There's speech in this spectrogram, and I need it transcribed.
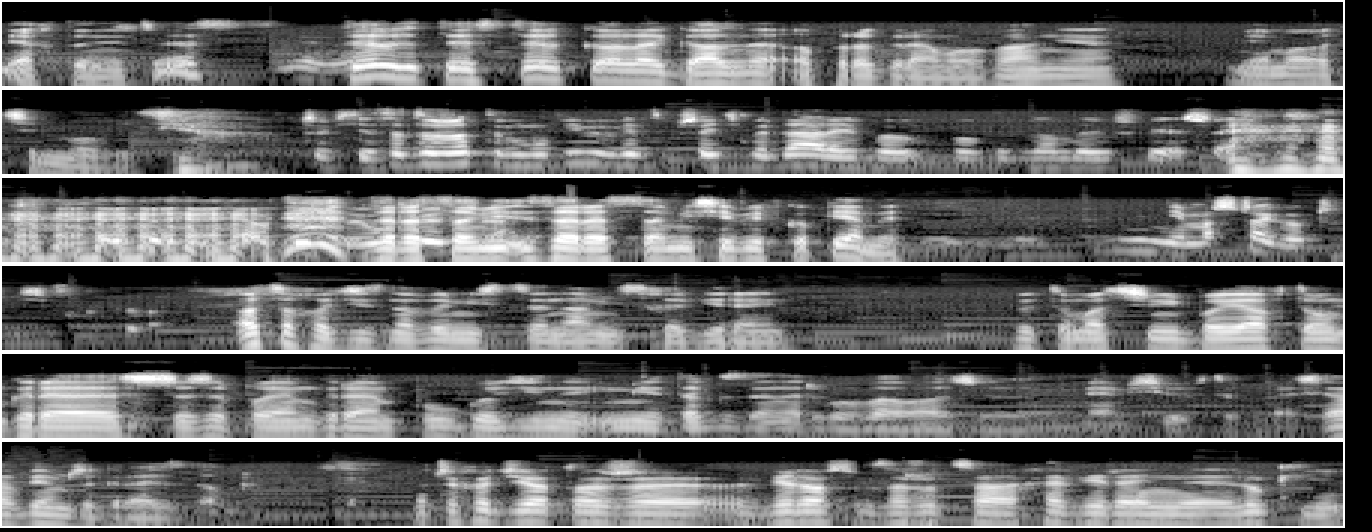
Jak to nie? To jest, Nie, nie. tyl, to jest tylko legalne oprogramowanie. Nie ma o czym mówić. Oczywiście, za dużo o tym mówimy, więc przejdźmy dalej, bo, bo wygląda już wiesz. zaraz, sami, zaraz sami siebie wkopiemy. Nie masz czego oczywiście wkopywać. O co chodzi z nowymi scenami z Heavy Rain? Wytłumaczcie mi, bo ja w tą grę, szczerze powiem, grałem pół godziny i mnie tak zdenerwowała, że nie miałem siły w to grać. Ja wiem, że gra jest dobra. Znaczy chodzi o to, że wiele osób zarzuca Heavy Rain luki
